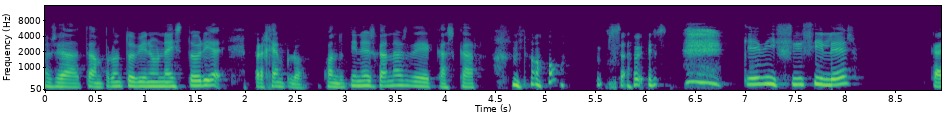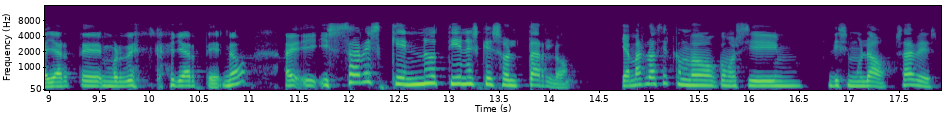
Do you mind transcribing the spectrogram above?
O sea, tan pronto viene una historia, por ejemplo, cuando tienes ganas de cascar, ¿no? ¿Sabes? Qué difícil es callarte, morder- callarte, ¿no? Y, y sabes que no tienes que soltarlo. Y además lo haces como, como si disimulado, ¿sabes?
